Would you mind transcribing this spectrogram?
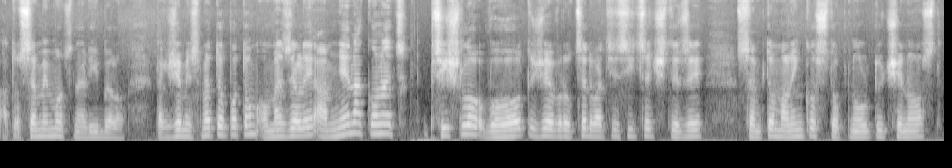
a to se mi moc nelíbilo. Takže my jsme to potom omezili a mě nakonec přišlo vhod, že v roce 2004 jsem to malinko stopnul, tu činnost,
